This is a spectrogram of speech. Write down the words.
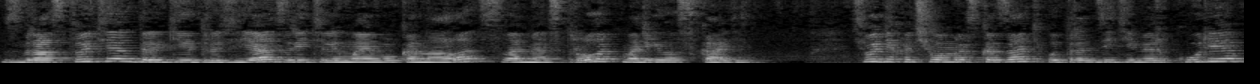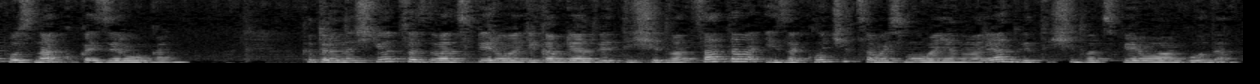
Здравствуйте, дорогие друзья, зрители моего канала. С вами астролог Марина Скади. Сегодня хочу вам рассказать о транзите Меркурия по знаку Козерога, который начнется с 21 декабря 2020 и закончится 8 января 2021 года.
